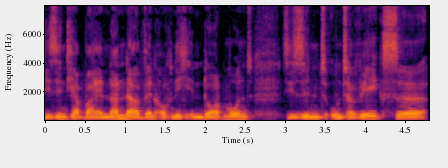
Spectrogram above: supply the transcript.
die sind ja beieinander, wenn auch nicht in Dortmund. Sie sind unterwegs, äh,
